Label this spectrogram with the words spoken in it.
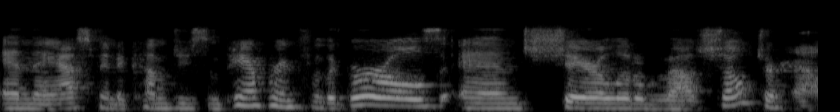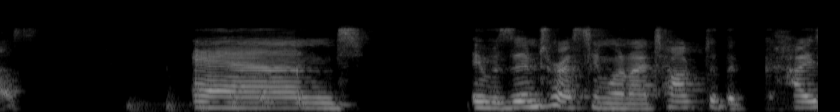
And they asked me to come do some pampering for the girls and share a little about Shelter House. And it was interesting when I talked to the high,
